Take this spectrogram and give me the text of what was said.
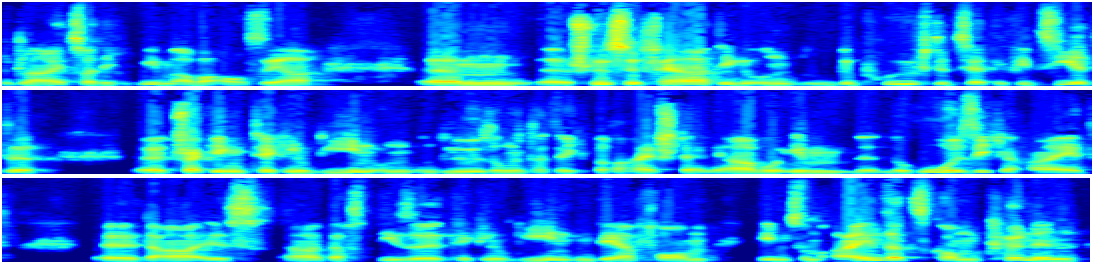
Gleichzeitig eben aber auch sehr ähm, äh, schlüsselfertige und geprüfte, zertifizierte äh, Tracking-Technologien und, und Lösungen tatsächlich bereitstellen, ja, wo eben eine hohe Sicherheit äh, da ist, ja, dass diese Technologien in der Form eben zum Einsatz kommen können,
